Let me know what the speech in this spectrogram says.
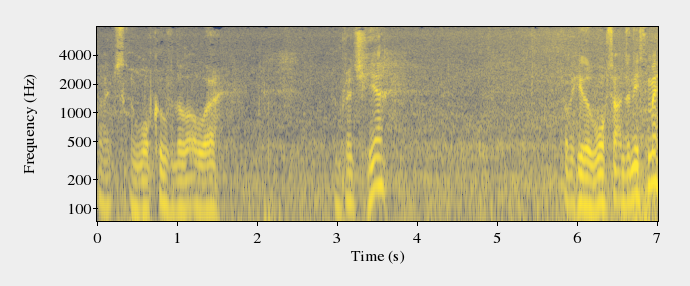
Right, I'm just going to walk over the little uh, bridge here. Probably hear the water underneath me.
